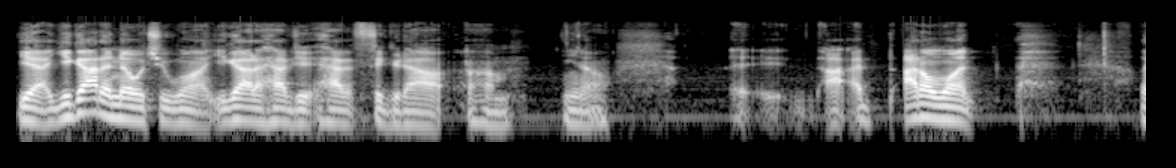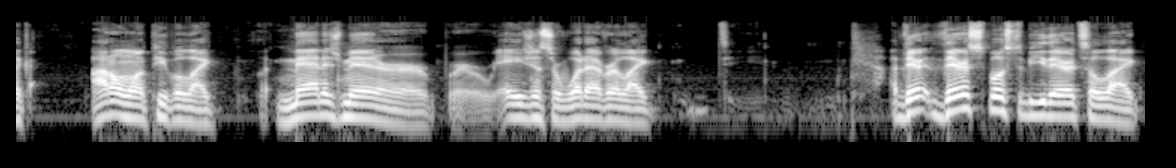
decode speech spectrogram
yeah you got to know what you want. You got to have you have it figured out um you know. I i don't want like i don't want people like, like management or, or agents or whatever like they're they're supposed to be there to like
